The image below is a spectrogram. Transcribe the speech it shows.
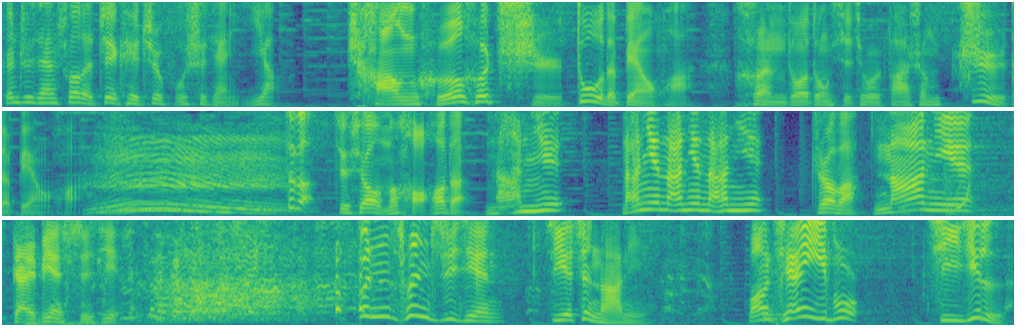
跟之前说的 J.K. 制服事件一样，场合和尺度的变化。很多东西就会发生质的变化，嗯，这个就需要我们好好的拿捏，拿捏，拿捏，拿捏，知道吧？拿捏改变世界，分寸之间皆是拿捏，往前一步激进了，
